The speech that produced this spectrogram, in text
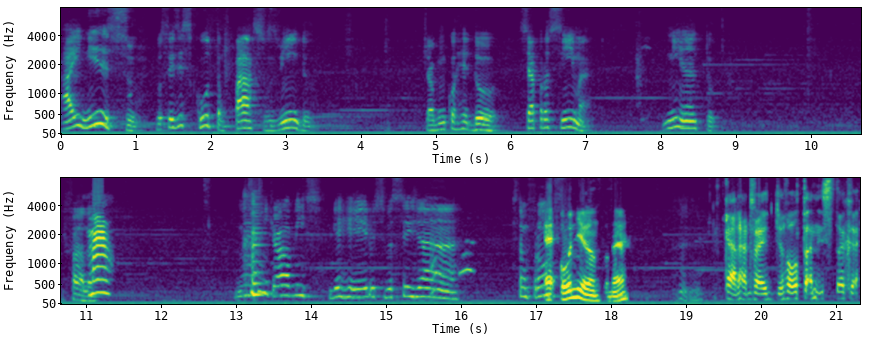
Aí nisso, vocês escutam passos vindo de algum corredor, se aproxima Nianto e fala: Mal. "Ah, jovens guerreiros, vocês já estão prontos? É Onianto, né? Caralho, vai voltar nisso agora.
